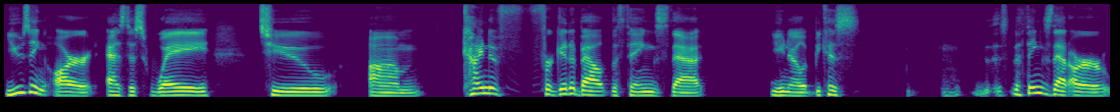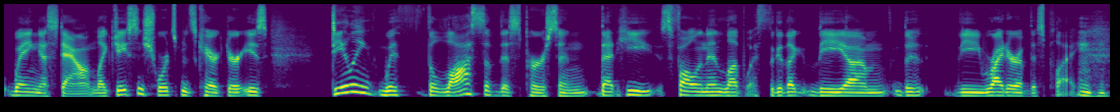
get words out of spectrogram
using art as this way to um, kind of forget about the things that you know because the things that are weighing us down like jason schwartzman's character is dealing with the loss of this person that he's fallen in love with the like the um the the writer of this play Mhm.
